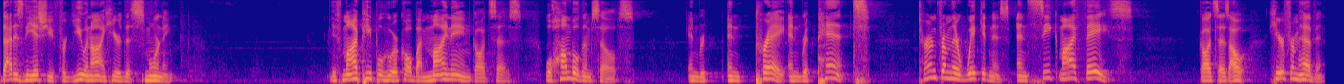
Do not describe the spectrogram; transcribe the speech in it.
That is the issue for you and I here this morning. If my people who are called by my name, God says, will humble themselves and, re- and pray and repent, turn from their wickedness and seek my face, God says, I'll hear from heaven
